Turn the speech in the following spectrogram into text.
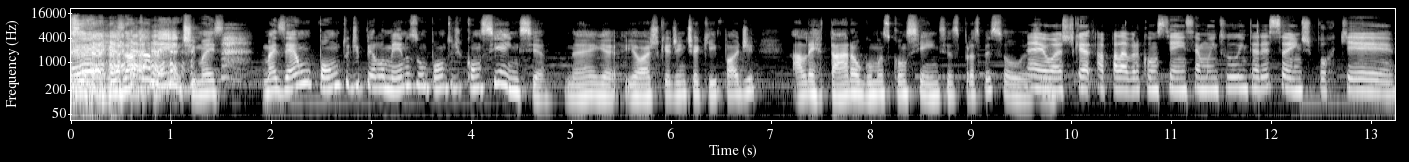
É, exatamente. Mas, mas é um ponto de, pelo menos, um ponto de consciência, né? E, e eu acho que a gente aqui pode alertar algumas consciências para as pessoas. É, né? eu acho que a palavra consciência é muito interessante, porque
